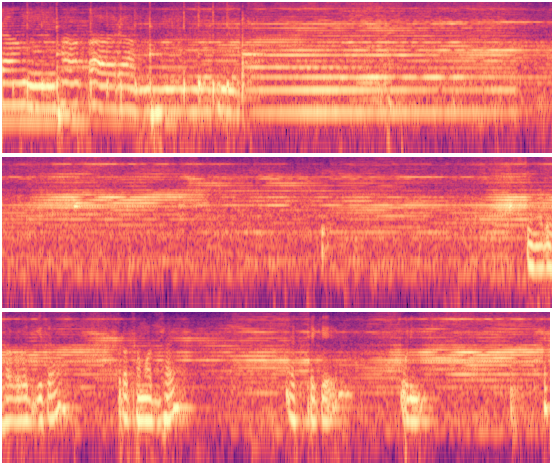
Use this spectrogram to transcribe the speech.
ब्रह्मपरम् শ্রীমদ ভগবদ্গীতা প্রথম অধ্যায় এক থেকে কুড়ি এক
